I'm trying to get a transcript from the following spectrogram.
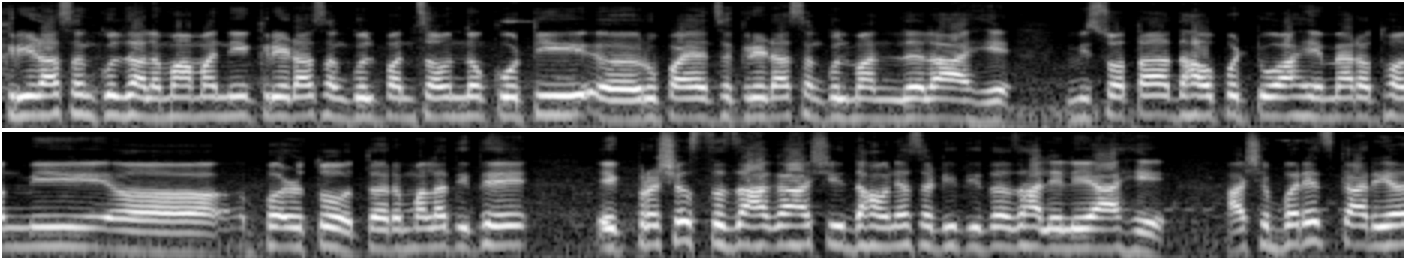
क्रीडा संकुल झालं. मामांनी क्रीडा संकुल पंचावन्न कोटी रुपयाचं क्रीडा संकुल बांधलेलं आहे. मी स्वतः धावपट्टू आहे. मॅरेथॉन मी पळतो. तर मला तिथे एक प्रशस्त जागा अशी धावण्यासाठी तिथं झालेली आहे. असे बरेच कार्य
